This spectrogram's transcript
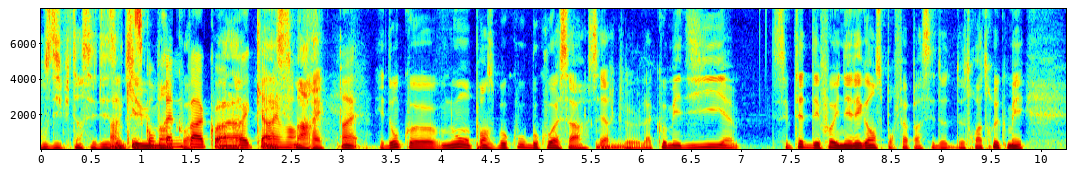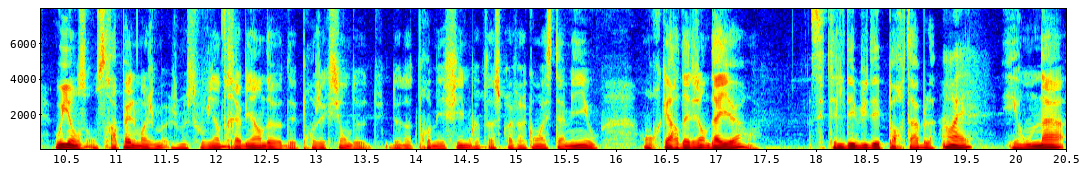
on se dit, putain, c'est des hommes qui se humains, comprennent quoi. pas, quoi. Voilà. Ouais, Et ils carrément. se marraient. Et donc, euh, nous, on pense beaucoup, beaucoup à ça. C'est-à-dire que le- la comédie, euh, c'est peut-être des fois une élégance pour faire passer deux, deux, trois trucs, mais oui, on, se rappelle, moi, je me, je me souviens très bien de- des projections de, de notre premier film, comme ça, je préfère qu'on reste amis, où on regardait les gens. D'ailleurs, c'était le début des portables, Ouais. et on a,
